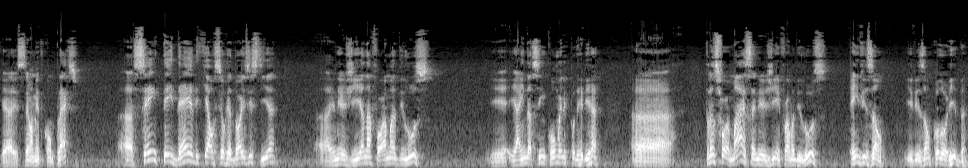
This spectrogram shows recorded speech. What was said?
que é extremamente complexo, uh, sem ter ideia de que ao seu redor existia a energia na forma de luz. E, e ainda assim, como ele poderia uh, transformar essa energia em forma de luz em visão, e visão colorida,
